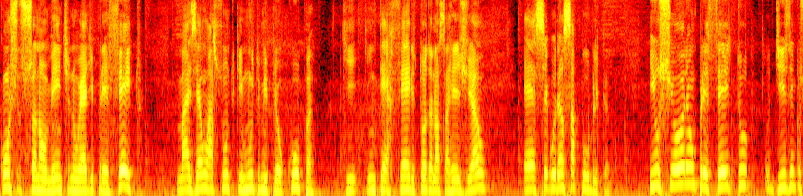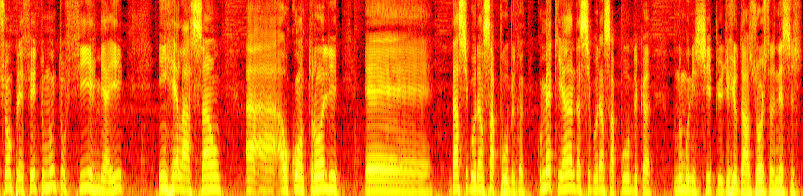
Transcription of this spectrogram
constitucionalmente não é de prefeito, mas é um assunto que muito me preocupa, que, que interfere toda a nossa região, é segurança pública. E o senhor é um prefeito, dizem que o senhor é um prefeito muito firme aí em relação a, a, ao controle é, da segurança pública. Como é que anda a segurança pública no município de Rio das Ostras nesses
